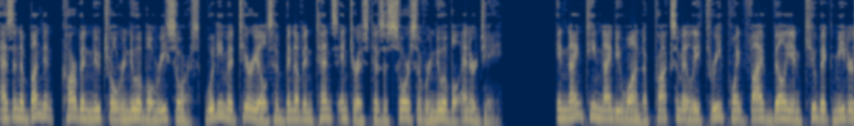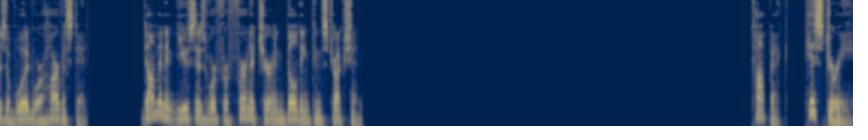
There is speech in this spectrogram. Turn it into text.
As an abundant, carbon-neutral renewable resource, woody materials have been of intense interest as a source of renewable energy. In 1991 approximately 3.5 billion cubic meters of wood were harvested. Dominant uses were for furniture and building construction. History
